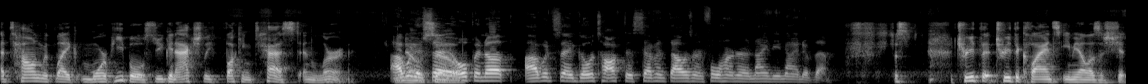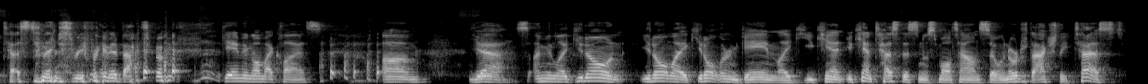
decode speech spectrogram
a town with like more people so you can actually fucking test and learn." I would know, have said, so- open up. I would say, go talk to 7,499 of them. just treat the treat the client's email as a shit test and then just reframe it back to him gaming all my clients. Um yeah so, i mean like you don't you don't like you don't learn game. Like you can't you can't test this in a small town. So in order to actually test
